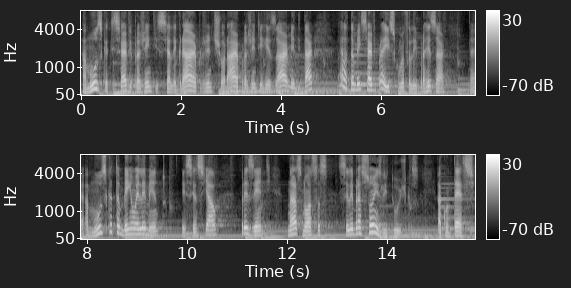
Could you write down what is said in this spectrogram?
a música que serve para a gente se alegrar, para a gente chorar, para a gente rezar, meditar, ela também serve para isso, como eu falei, para rezar. Né? A música também é um elemento essencial, presente nas nossas celebrações litúrgicas. Acontece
